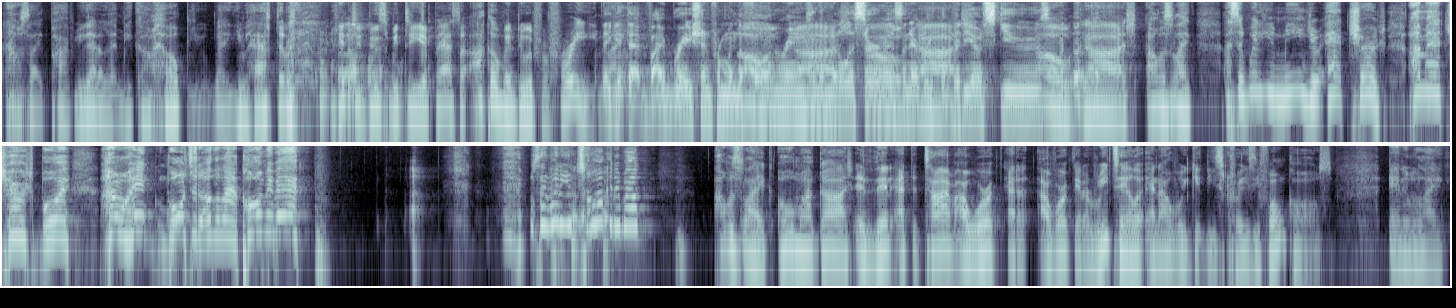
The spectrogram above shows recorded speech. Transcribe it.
and I was like, Pop, you got to let me come help you, man. You have to introduce me to your pastor. I come and do it for free. They get that vibration from when the Oh, phone rings in the middle of oh, service Oh, and every gosh. the video skews. Oh gosh. I was like, I said, what do you mean you're at church? I'm at church, boy. I don't hang, I'm going to the other line. Call me back. I was like, what are you talking about? I was like, oh my gosh. And then at the time I worked at a I worked at a retailer and I would get these crazy phone calls. And it was like,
